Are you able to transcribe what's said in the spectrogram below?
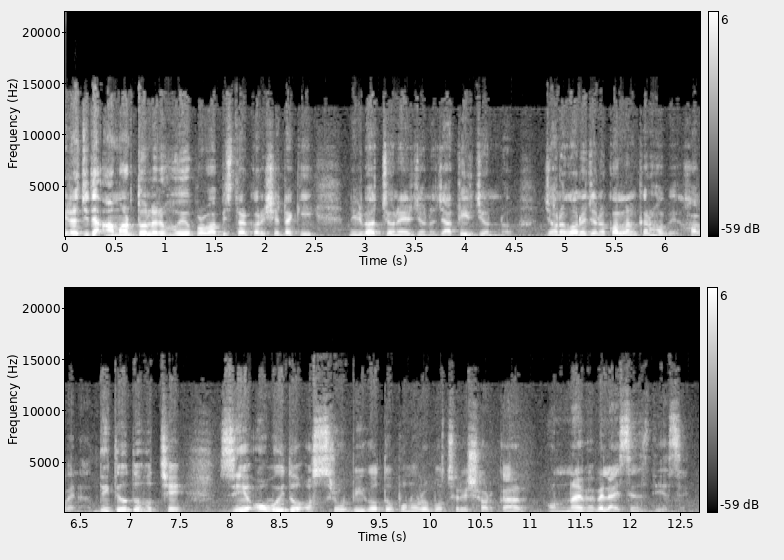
এটা যদি আমার দলের হয়েও প্রভাব বিস্তার করে, সেটা কি নির্বাচনের জন্য, জাতির জন্য, জনগণের জন্য কল্যাণকর হবে? হবে না। দ্বিতীয়ত হচ্ছে যে অবৈধ অস্ত্র বিগত পনেরো বছরে সরকার অন্যায়ভাবে লাইসেন্স দিয়েছে।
